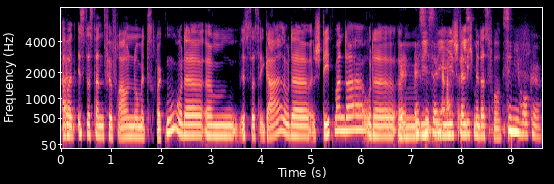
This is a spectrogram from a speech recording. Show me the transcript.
Aber also, ist das dann für Frauen nur mit Röcken oder ähm, ist das egal oder steht man da oder ähm, wie, wie stelle ich mir das vor? Semi-Hocke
